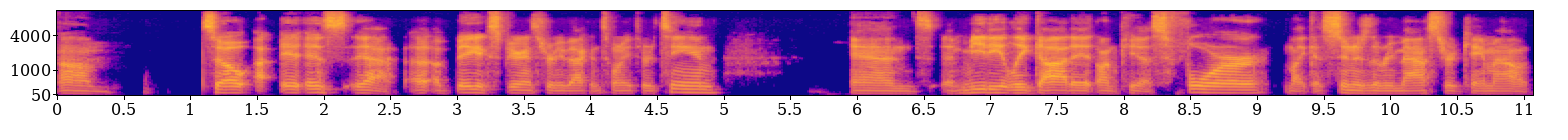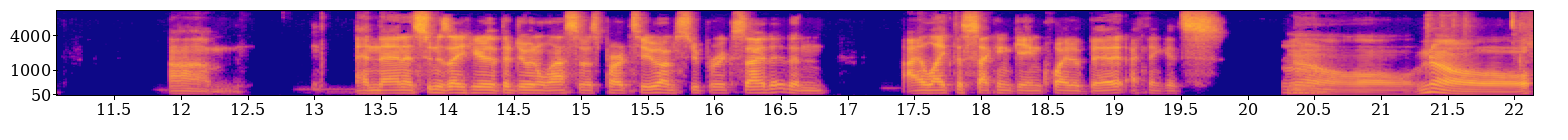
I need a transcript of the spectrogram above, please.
Um, so uh, it is, yeah, a, a big experience for me back in 2013, and immediately got it on PS4, like as soon as the remastered came out. Um, and then as soon as I hear that they're doing Last of Us Part Two, I'm super excited, and I like the second game quite a bit. I think it's. Mm. No, no.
